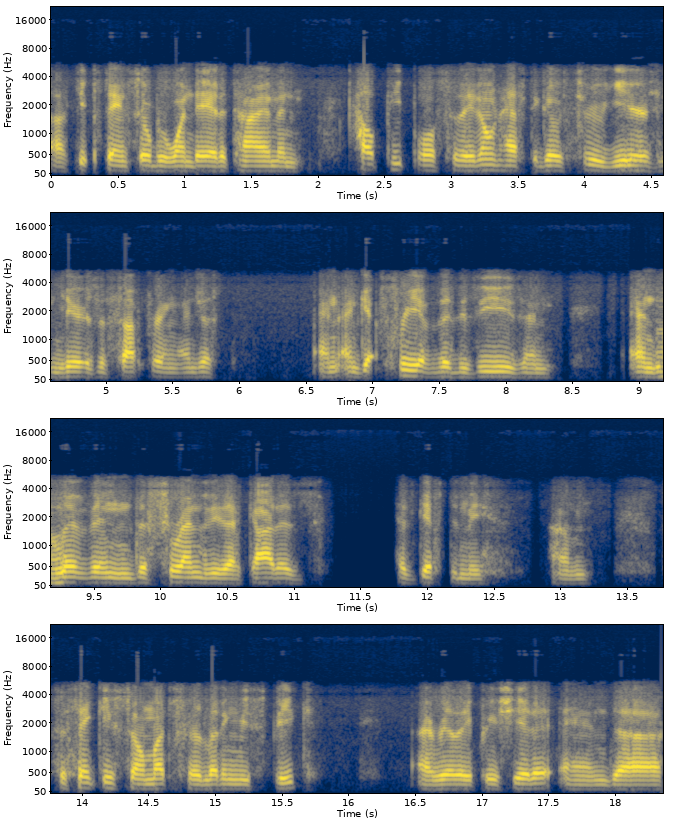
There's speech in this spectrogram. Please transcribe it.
uh, keep staying sober one day at a time and help people so they don't have to go through years and years of suffering and just and, and get free of the disease and and mm-hmm. live in the serenity that God has has gifted me. Um, so thank you so much for letting me speak. I really appreciate it, and uh,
